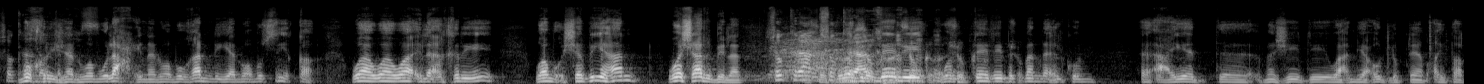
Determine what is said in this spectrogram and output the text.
شكراً مخرجا يوسف. وملحنا ومغنيا وموسيقى و و و إلى آخره وشبيها وشربلا شكرا شكرا. وبالتالي شكراً، وبالتالي شكراً. بتمنى لكم أعياد مجيدة وأن يعود لبنان أيضا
